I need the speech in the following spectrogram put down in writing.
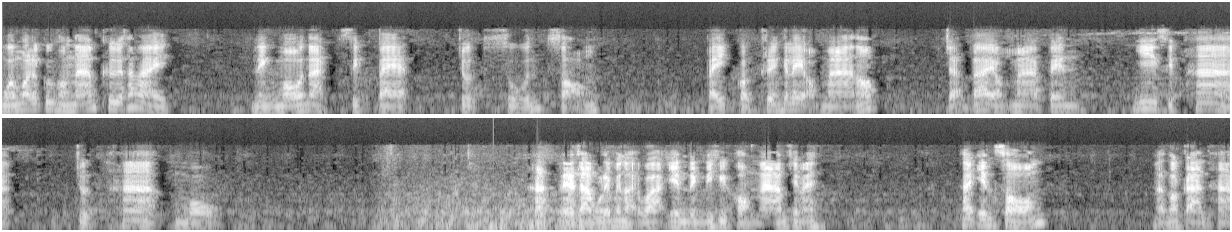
มวลโมเลกุลของน้ำคือเท่าไหร่ 1 โมลหนัก 18.02 ไปกดเครื่องคิดเลขออกมาเนาะจะได้ออกมาเป็น 25.5 โมลอะเดี๋ยวอาจารย์วงเล็บไปหน่อยว่า n 1 นี่คือของน้ำใช่ไหม ถ้า n สองเราต้องการหา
